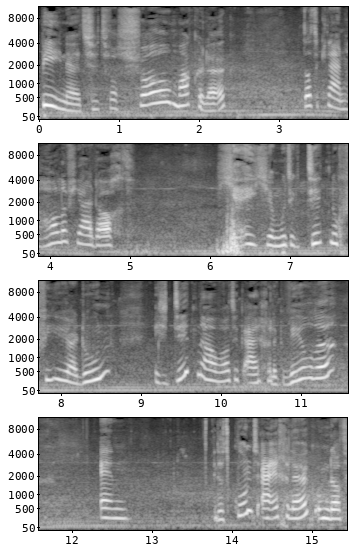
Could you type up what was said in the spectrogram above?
peanuts. Het was zo makkelijk dat ik na een half jaar dacht: Jeetje, moet ik dit nog vier jaar doen? Is dit nou wat ik eigenlijk wilde? En dat komt eigenlijk omdat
